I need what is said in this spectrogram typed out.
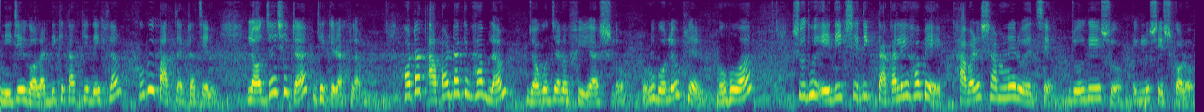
নিজের গলার দিকে তাকিয়ে দেখলাম, খুবই পাতলা একটা চেন। লজ্জায় সেটা ঢেকে রাখলাম। হঠাৎ আপার ডাকে ভাবলাম, জগৎ যেন ফিরে আসলো। উনি বলে উঠলেন, মহুয়া, শুধু এদিক সেদিক তাকালেই হবে? খাবারের সামনে রয়েছে। জলদি এসো, এগুলো শেষ করো।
